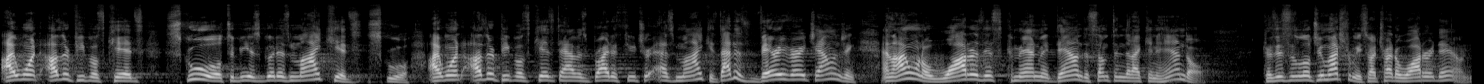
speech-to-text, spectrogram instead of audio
I want other people's kids' school to be as good as my kids' school. I want other people's kids to have as bright a future as my kids. That is very, very challenging. And I want to water this commandment down to something that I can handle because this is a little too much for me. So I try to water it down.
